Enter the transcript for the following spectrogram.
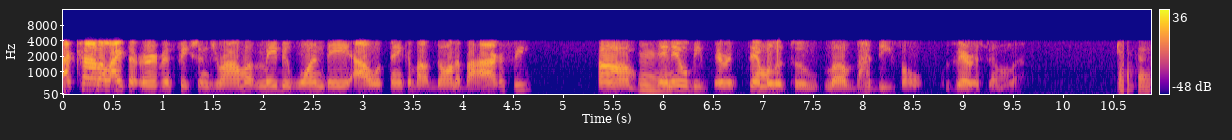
I kind of like the urban fiction drama. Maybe one day I will think about doing a biography um, mm-hmm. and it will be very similar to Love by Default. Very similar. Okay.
